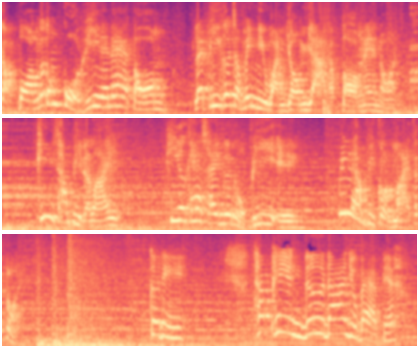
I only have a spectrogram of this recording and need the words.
กับปอนก็ต้องโกรธพี่แน่ๆตอง และพี่ก็จะไม่มีวันยอมหย่ากับตองแน่นอน พี่ทำผิดอะไร พี่ก็แค่ใช้เงินของพี่เอง ไม่ได้ทำผิดกฎหมายสักหน่อย ก็ดี ถ้าพี่ยังดื้อด้านอยู่แบบเนี้ยต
